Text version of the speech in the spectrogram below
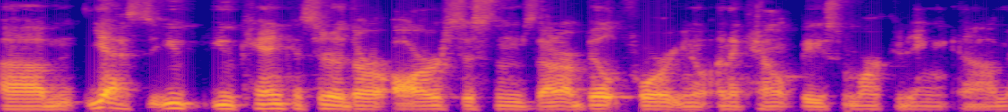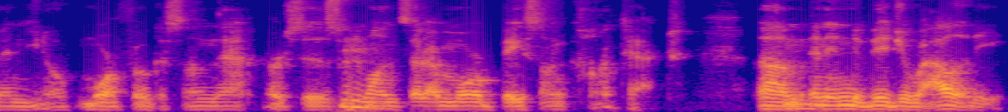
um, yes, you you can consider there are systems that are built for you know an account based marketing um, and you know more focus on that versus mm-hmm. ones that are more based on contact mm-hmm. and individuality.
